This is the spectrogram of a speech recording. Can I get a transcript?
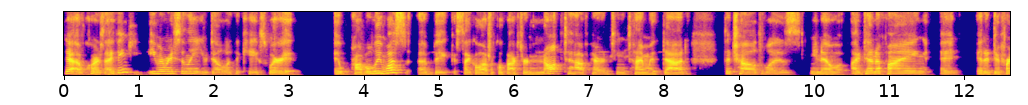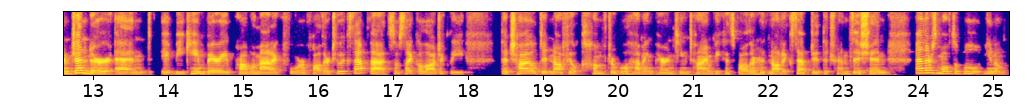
Yeah of course. I think even recently you dealt with a case where it it probably was a big psychological factor not to have parenting time with dad. The child was you know identifying it in a different gender and it became very problematic for father to accept that. So psychologically the child did not feel comfortable having parenting time because father had not accepted the transition and there's multiple you know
